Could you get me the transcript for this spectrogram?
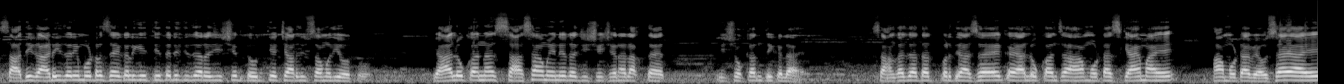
साधी गाडी जरी मोटरसायकल घेतली तरी तिचं रजिस्ट्रेशन दोन ते चार दिवसामध्ये होतो. या लोकांना सहा सहा महिने रजिस्ट्रेशनला लागत आहेत ही शोकांतिकला आहे. सांगायचा तात्पर्य असं आहे की या लोकांचा हा मोठा स्कॅम आहे हा मोठा व्यवसाय आहे?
